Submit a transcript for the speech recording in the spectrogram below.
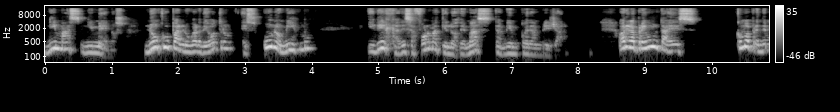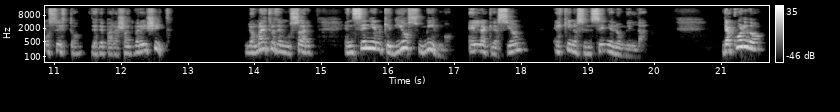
Ni más ni menos no ocupa el lugar de otro, es uno mismo y deja de esa forma que los demás también puedan brillar. Ahora la pregunta es, ¿cómo aprendemos esto desde Parashat Bereshit? Los maestros del Musar enseñan que Dios mismo en la creación es quien nos enseña la humildad. De acuerdo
